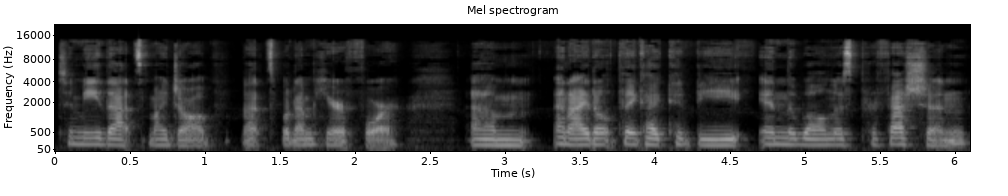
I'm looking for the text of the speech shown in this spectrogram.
to me that's my job. That's what I'm here for. Um, and I don't think I could be in the wellness profession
